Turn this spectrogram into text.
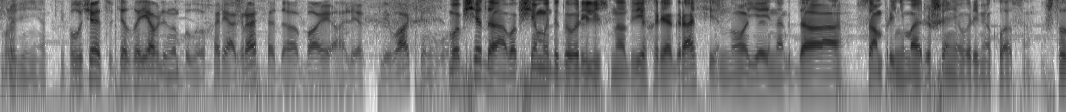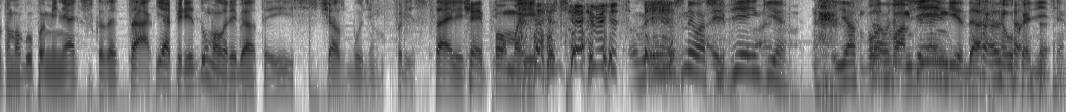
вроде нет. И получается, у тебя заявлено было хореография, да, бай Олег Клевакин. вот. Вообще, да, вообще мы договорились на две хореографии, но я иногда сам принимаю решение во время класса. Что-то могу поменять, сказать, так, я передумал, ребята, и сейчас будем фристайлить Чай по моим... Мне не нужны ваши деньги. Вот вам деньги, да, уходите.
